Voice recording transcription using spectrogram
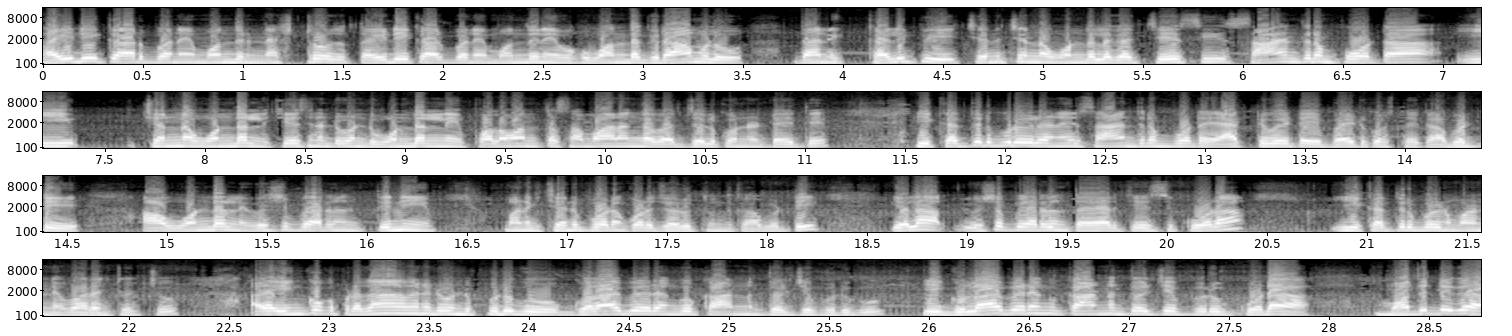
థైడీ కార్బ్ అనే మందుని నెక్స్ట్ రోజు థైడీ కార్బ్ అనే మందుని ఒక వంద గ్రాములు దానికి కలిపి చిన్న చిన్న ఉండలుగా చేసి సాయంత్రం పూట ఈ చిన్న ఉండల్ని చేసినటువంటి ఉండల్ని పొలమంతా సమానంగా వెజ్జలుకున్నట్టయితే ఈ కత్తిరి పురుగులు అనేవి సాయంత్రం పూట యాక్టివేట్ అయ్యి బయటకు వస్తాయి కాబట్టి ఆ ఉండల్ని విషపేరలను తిని మనకి చనిపోవడం కూడా జరుగుతుంది కాబట్టి ఇలా విషపేరలను తయారు చేసి కూడా ఈ కత్తిరి పురుగును మనం నివారించవచ్చు. అలాగే ఇంకొక ప్రధానమైనటువంటి పురుగు గులాబీ రంగు కాండం తొలిచే పురుగు. ఈ గులాబీ రంగు కాండం తొలిచే పురుగు కూడా మొదటగా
